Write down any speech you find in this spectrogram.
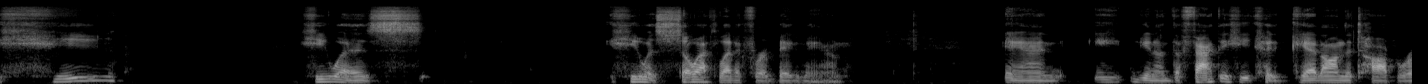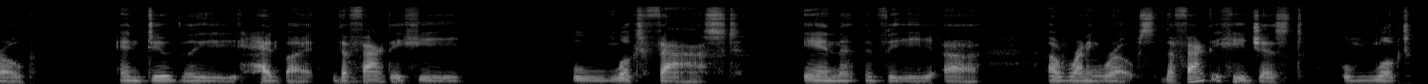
he he was he was so athletic for a big man. And he, you know the fact that he could get on the top rope and do the headbutt the fact that he looked fast in the uh, uh running ropes the fact that he just looked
